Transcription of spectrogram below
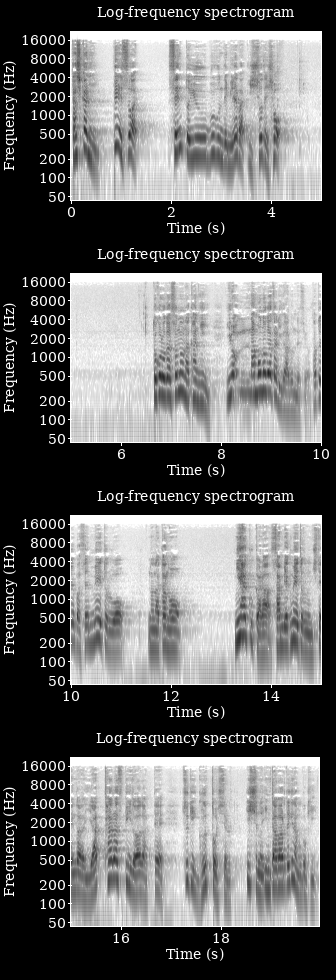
確かにペースは線という部分で見れば一緒でしょう。ところがその中にいろんな物語があるんですよ。例えば1000メートルをの中の200から300メートルの地点がやったらスピード上がって次グッと落ちてる。一種のインターバル的な動き。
